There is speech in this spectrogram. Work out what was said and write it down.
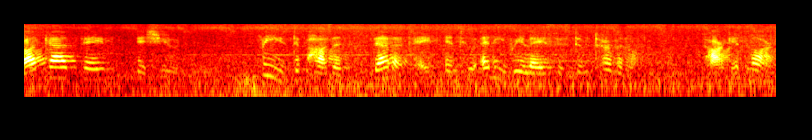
Broadcast tape issued. Please deposit data tape into any relay system terminal. Target marked.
